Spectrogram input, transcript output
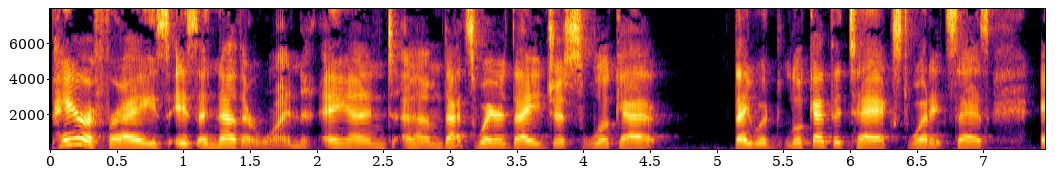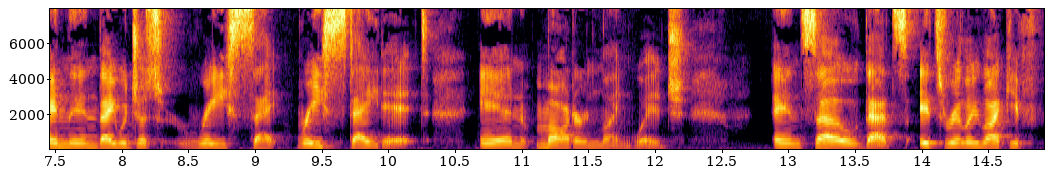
Paraphrase is another one and um, that's where they just look at they would look at the text what it says and then they would just restate restate it in modern language. And so that's it's really like if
